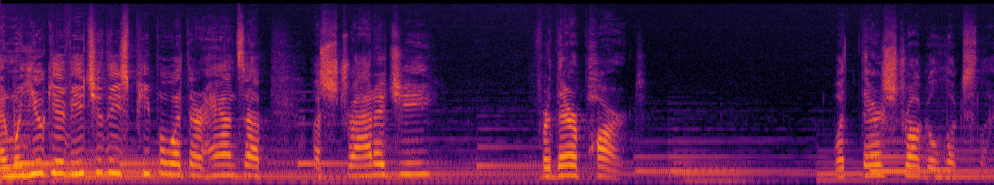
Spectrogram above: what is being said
And will you give each of these people with their hands up a strategy for their part? What their struggle looks like?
